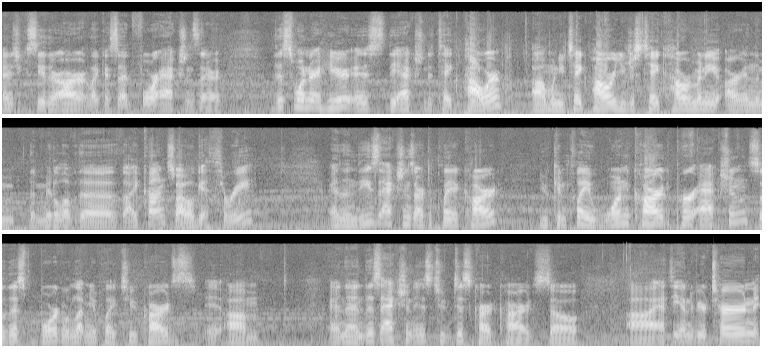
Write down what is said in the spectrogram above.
and as you can see there are, like I said, four actions there. This one right here is the action to take power. Um, when you take power, you just take however many are in the, the middle of the, the icon, so I will get three. And then these actions are to play a card. You can play one card per action, so this board would let me play two cards. eh, Um, and then this action is to discard cards. So Uh, at the end of your turn,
